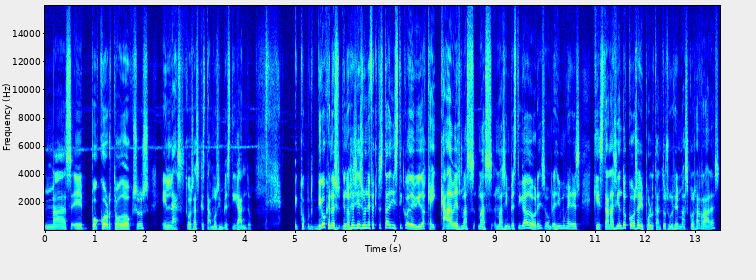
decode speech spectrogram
más poco ortodoxos en las cosas que estamos investigando. Eh, Digo que no, es- no sé si es un efecto estadístico debido a que hay cada vez más, más, más investigadores, hombres y mujeres, que están haciendo cosas y por lo tanto surgen más cosas raras,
